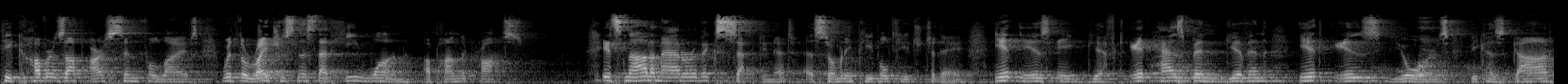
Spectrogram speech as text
He covers up our sinful lives with the righteousness that He won upon the cross. It's not a matter of accepting it, as so many people teach today. It is a gift. It has been given. It is yours because God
